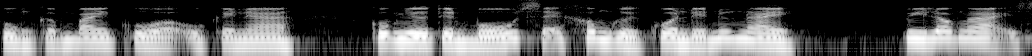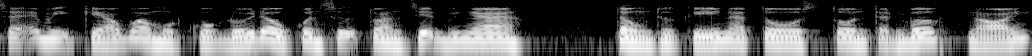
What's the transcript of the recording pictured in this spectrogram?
vùng cấm bay của Ukraine, cũng như tuyên bố sẽ không gửi quân đến nước này vì lo ngại sẽ bị kéo vào một cuộc đối đầu quân sự toàn diện với Nga. Tổng thư ký NATO Stoltenberg nói.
